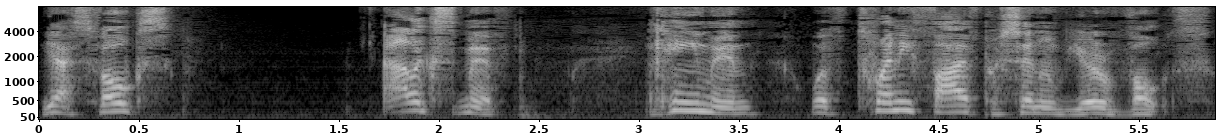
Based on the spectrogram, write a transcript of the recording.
Yes, folks. Alex Smith came in with 25% of your votes.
